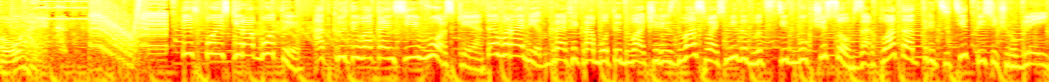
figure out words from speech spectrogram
Лайк. Ты в поиске работы? Открыты вакансии в Орске. Товаровед. График работы 2 через 2 с 8 до 22 часов. Зарплата от 30 тысяч рублей.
